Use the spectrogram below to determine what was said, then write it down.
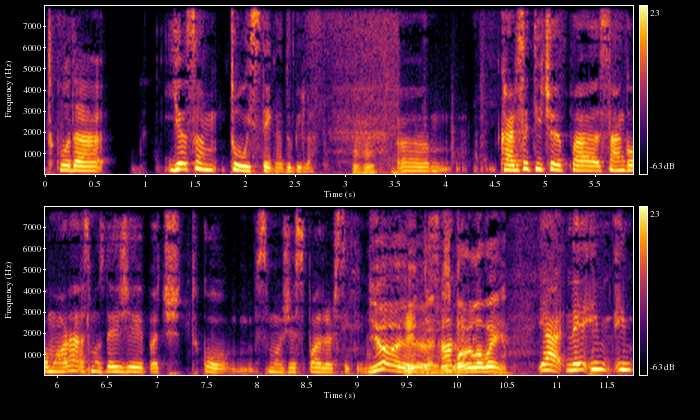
tako da jaz sem to iz tega dobila. Um, kar se tiče pa samega umora, smo zdaj že pač tako, smo že spoiler city. ne? Ja, ja, ja. Itak, spoil away. Ja, ne, in, in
